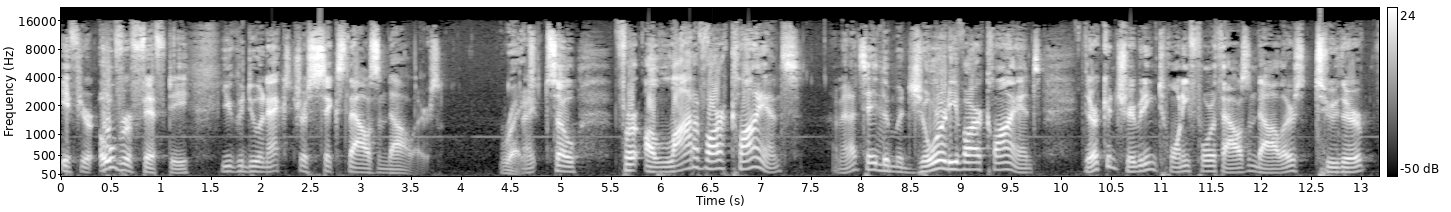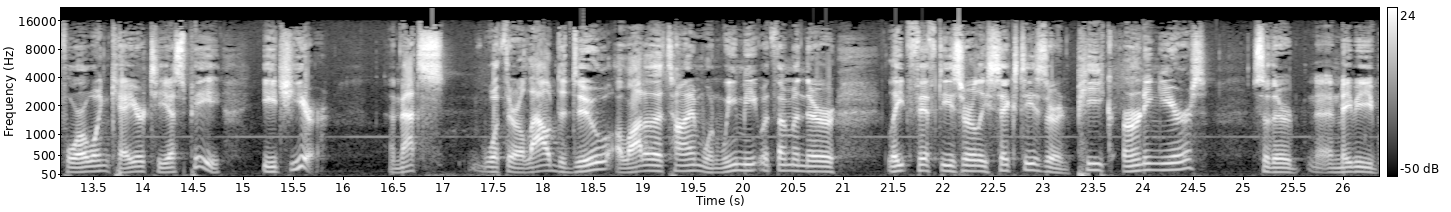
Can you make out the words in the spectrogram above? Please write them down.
if you're over 50, you could do an extra $6,000. Right. Right? So for a lot of our clients, I mean, I'd say the majority of our clients, they're contributing $24,000 to their 401k or TSP each year. And that's what they're allowed to do. A lot of the time when we meet with them in their late 50s, early 60s, they're in peak earning years. So they're, and maybe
